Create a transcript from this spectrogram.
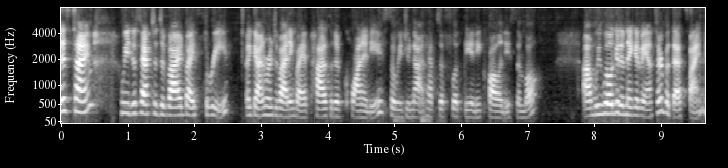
This time, we just have to divide by 3. Again, we're dividing by a positive quantity, so we do not have to flip the inequality symbol. Um, we will get a negative answer, but that's fine.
